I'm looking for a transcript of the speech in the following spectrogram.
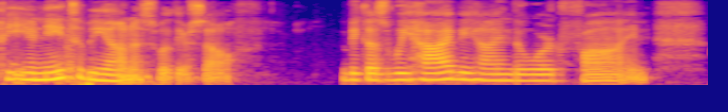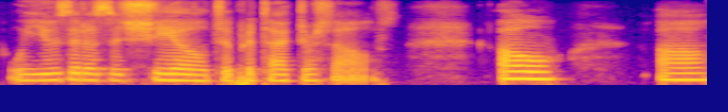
that you need to be honest with yourself because we hide behind the word fine we use it as a shield to protect ourselves. Oh, uh,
